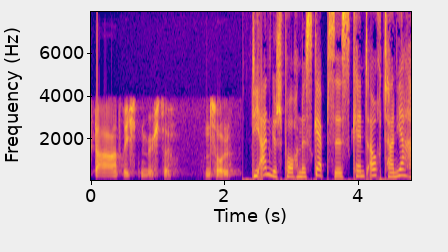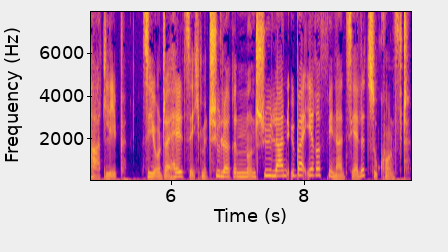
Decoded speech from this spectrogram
Staat richten möchte und soll. Die angesprochene Skepsis kennt auch Tanja Hartlieb. Sie unterhält sich mit Schülerinnen und Schülern über ihre finanzielle Zukunft.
